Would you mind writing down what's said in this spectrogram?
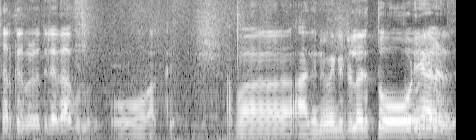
ശർക്കര പഴത്തിലേക്ക് ആക്കുന്നത്. ഓ ഓക്കെ അപ്പോൾ അതിന് വേണ്ടിയിട്ടുള്ള ഒരു തോണിയാണ് ഇത്.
